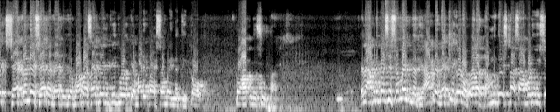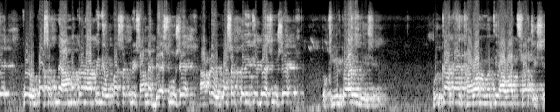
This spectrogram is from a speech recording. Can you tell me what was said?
એક સેકન્ડે સેકન્ડ આપી દો બાબા સાહેબે એમ કીધું હોત કે મારી પાસે સમય નથી, તો તો આપણું શું થાય? એટલે આપણી પાસે સમય જ નથી. આપણે નક્કી કરો પેલા ધમ દેશના સાંભળવું છે, કોઈ ઉપાસકને આમંત્રણ આપીને ઉપાસકની સામે બેસવું છે, આપણે ઉપાસક તરીકે બેસવું છે, તો ખીર તો આવી ગઈ છે. ભૂખા કાંઈ ખાવાનું નથી, આ વાત સાચી છે.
